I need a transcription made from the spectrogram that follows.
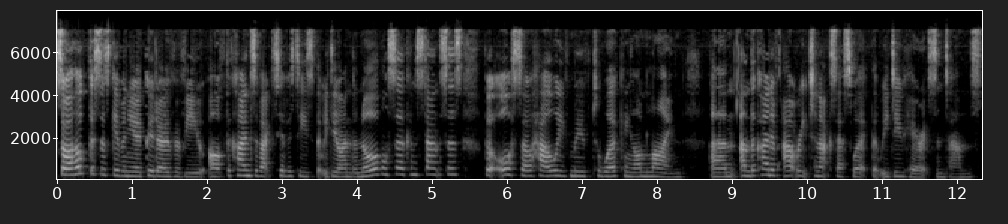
So I hope this has given you a good overview of the kinds of activities that we do under normal circumstances, but also how we've moved to working online um, and the kind of outreach and access work that we do here at St Anne's.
